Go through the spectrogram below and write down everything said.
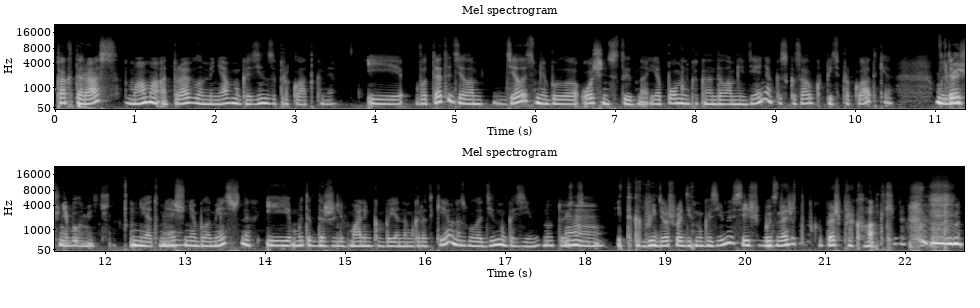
как-то раз мама отправила меня в магазин за прокладками. И вот это дело делать мне было очень стыдно. Я помню, как она дала мне денег и сказала купить прокладки. У тебя еще не было месячных? Нет, у меня mm. еще не было месячных, и мы тогда жили в маленьком военном городке, у нас был один магазин, ну то есть, mm-hmm. и ты как бы идешь в один магазин, и все еще будут знать, что ты покупаешь прокладки.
